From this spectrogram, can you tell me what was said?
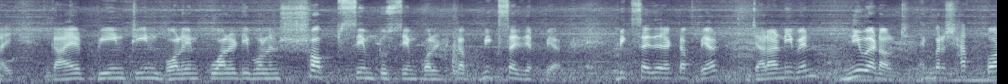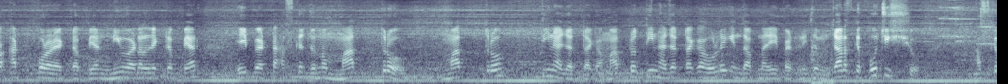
নাই। গায়ের প্রিন্ট টিন বলেন কোয়ালিটি বলেন, সব সেম টু সেম কোয়ালিটিটা বিগ সাইজের পেয়ার বিগ সাইজের একটা পেয়ার যারা নেবেন নিউ অ্যাডাল্ট একবারে সাত পর, আট পরের একটা পেয়ার নিউ অ্যাডাল্ট একটা পেয়ার এই পেয়ারটা আজকের জন্য মাত্র মাত্র তিন হাজার টাকা, মাত্র তিন হাজার টাকা হলে কিন্তু আপনার এই পেয়ারটা নিতে যার আজকে পঁচিশশো আজকে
